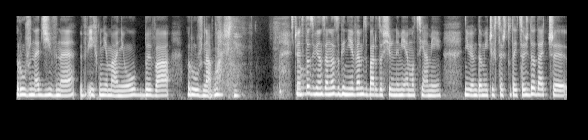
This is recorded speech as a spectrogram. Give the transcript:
różne, dziwne w ich mniemaniu, bywa różna właśnie. Często no. związana z gniewem, z bardzo silnymi emocjami. Nie wiem, Domi, czy chcesz tutaj coś dodać, czy.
